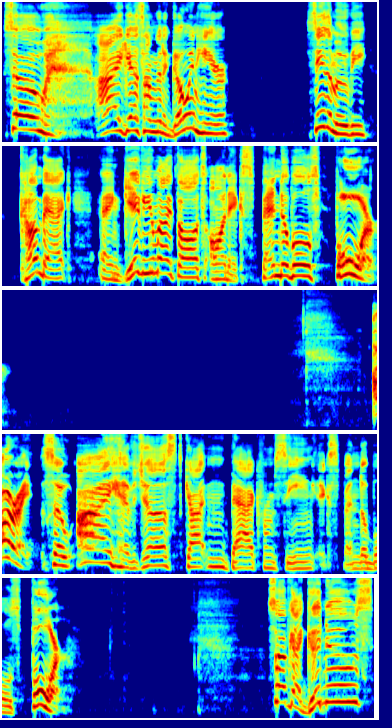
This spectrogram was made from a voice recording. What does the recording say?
So I guess I'm going to go in here, see the movie, come back, and give you my thoughts on Expendables 4. All right, so I have just gotten back from seeing Expendables 4. So I've got good news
